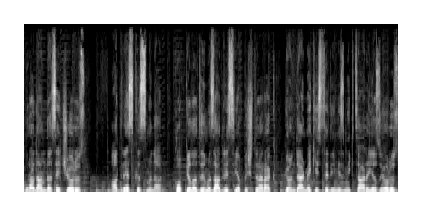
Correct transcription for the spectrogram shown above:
buradan da seçiyoruz. Adres kısmına kopyaladığımız adresi yapıştırarak göndermek istediğimiz miktarı yazıyoruz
